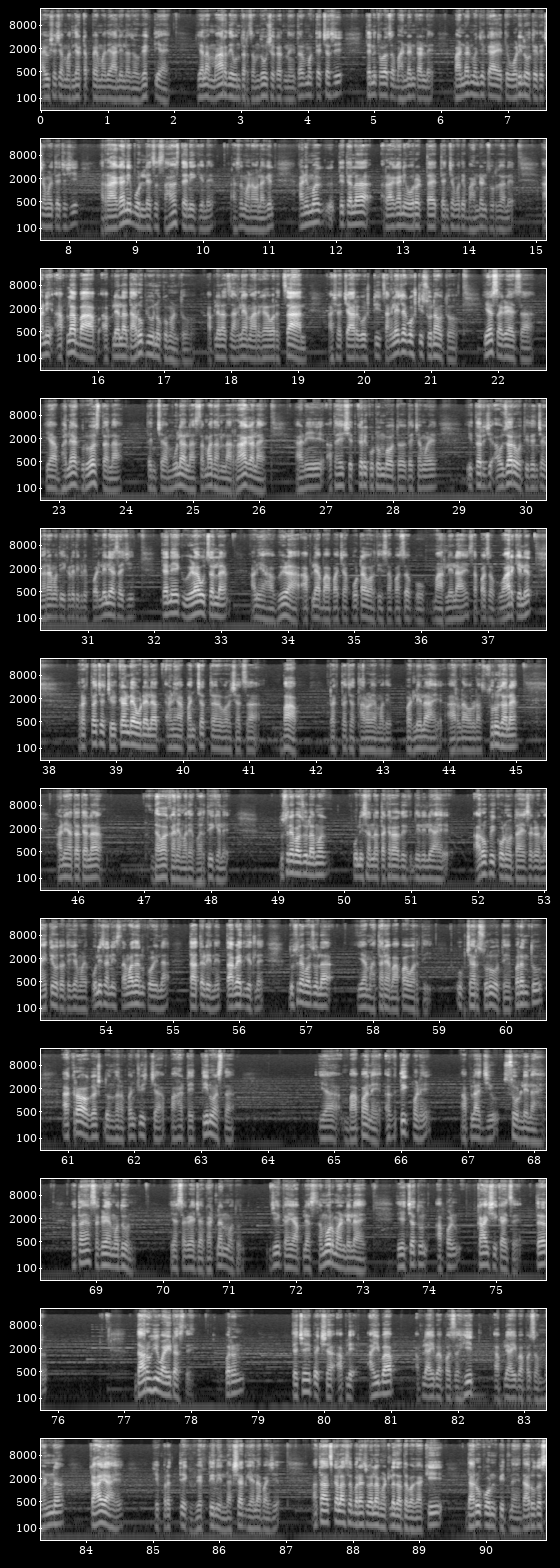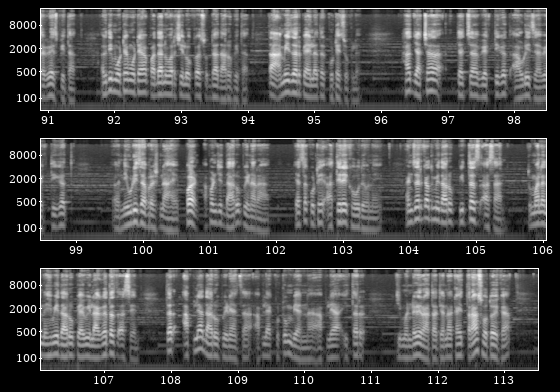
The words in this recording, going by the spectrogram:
आयुष्याच्या मधल्या टप्प्यामध्ये आलेला जो व्यक्ती आहे याला मार देऊन तर समजवू शकत नाही. तर मग त्याच्याशी त्यांनी थोडंसं भांडण काढलं. आहे भांडण म्हणजे काय ते वडील होते. त्याच्यामुळे त्याच्याशी रागाने बोलण्याचं साहस त्यांनी केलं आहे असं म्हणावं लागेल. आणि मग ते त्याला रागाने ओरडतायत. त्यांच्यामध्ये भांडण सुरू झालं आहे आणि आपला बाप आपल्याला दारू पिऊ नको म्हणतो. आपल्याला चांगल्या मार्गावर चाल अशा चार गोष्टी चांगल्याच्या गोष्टी सुनावतो. या सगळ्याचा या भल्या गृहस्थाला त्यांच्या मुलाला समाधानला राग आला आहे आणि आता हे शेतकरी कुटुंब होतं. त्याच्यामुळे इतर जी अवजारं होती त्यांच्या घरामध्ये इकडे तिकडे पडलेली असायची. त्याने एक विळा उचलला आहे आणि हा विळा आपल्या बापाच्या पोटावरती सपासप मारलेला आहे. सपासप वार केलेत. रक्ताच्या चिळकांड्या उडाल्यात आणि हा पंच्याहत्तर वर्षाचा बाप रक्ताच्या थारोळ्यामध्ये पडलेला आहे. आरडाओरडा सुरू झाला आहे आणि आता त्याला दवाखान्यामध्ये भरती केलं दुसऱ्या बाजूला मग पोलिसांना तक्रार दिलेली आहे. आरोपी कोण होता हे सगळं माहिती होतं. त्याच्यामुळे पोलिसांनी समाधान कोळीला तातडीने ताब्यात घेतलंय. दुसऱ्या बाजूला या म्हाताऱ्या बापावरती उपचार सुरू होते परंतु अकरा ऑगस्ट दोन हजार पंचवीसच्या पहाटे तीन वाजता या बापाने अगतिकपणे आपला जीव सोडलेला आहे. आता या सगळ्यामधून या सगळ्या ज्या घटनांमधून जे काही आपल्यासमोर मांडलेलं आहे याच्यातून आपण काय शिकायचं आहे तर दारू ही वाईट असते पण त्याच्याहीपेक्षा आपले आईबाप आपल्या आईबापाचं हित आपल्या आईबापाचं म्हणणं काय आहे हे प्रत्येक व्यक्तीने लक्षात घ्यायला पाहिजे. आता आजकाल असं बऱ्याच वेळेला म्हटलं जातं बघा की दारू कोण पित नाही? दारू तर सगळेच पितात. अगदी मोठ्या मोठ्या पदांवरची लोकंसुद्धा दारू पितात. तर आम्ही जर प्यायलं तर कुठे चुकलं? हा ज्याच्या त्याच्या व्यक्तिगत आवडीचा व्यक्तिगत निवडीचा प्रश्न आहे. पण आपण जे दारू पिणार आहात याचा कुठे अतिरेक होऊ देऊ नये. आणि जर का तुम्ही दारू पितच असाल तुम्हाला नेहमी दारू प्यावी लागतच असेल तर आपल्या दारू पिण्याचा आपल्या कुटुंबियांना आपल्या इतर जी मंडळी राहतात त्यांना काही त्रास होतोय का?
